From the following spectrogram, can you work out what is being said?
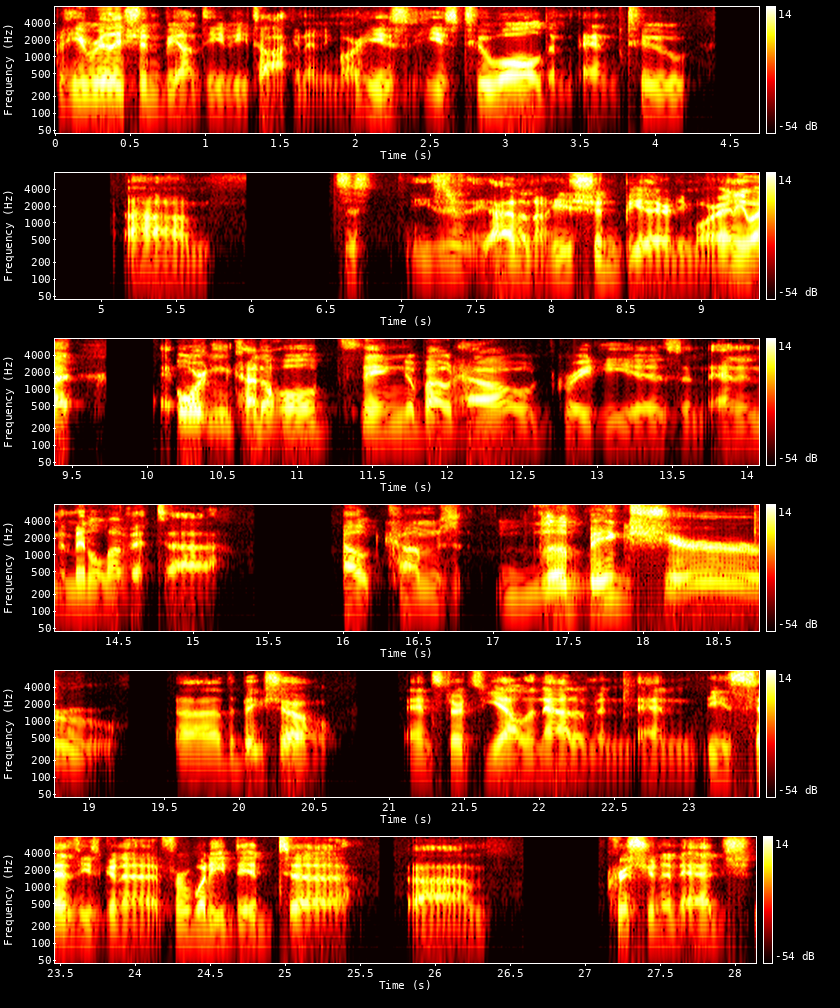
But he really shouldn't be on TV talking anymore. He's he's too old and and too um just he's just I don't know, he shouldn't be there anymore. Anyway, Orton cut a whole thing about how great he is and and in the middle of it uh out comes the big show uh the big show and starts yelling at him and and he says he's gonna for what he did to um Christian and Edge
